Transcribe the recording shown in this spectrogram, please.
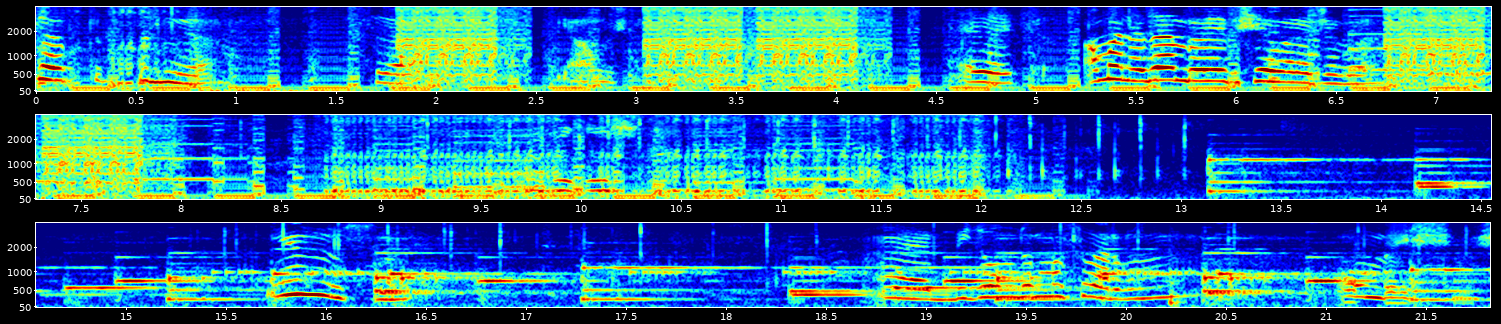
çarptırmıyor. Mesela yanlış. Evet. Ama neden böyle bir şey var acaba? Neyse geçti. Yüz müsün? Evet, bir dondurması var bunun. 15'miş.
